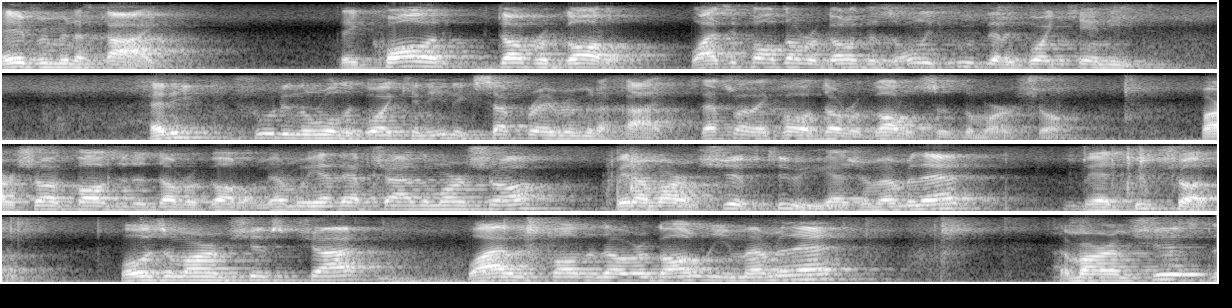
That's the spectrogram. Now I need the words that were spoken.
Avram in Achai. They call it Dover Gadol. Why is it called Dover Gadol? Because it's the only food that a goy can't eat. Any food in the world a goy can eat except for Avram in Achai. That's why they call it Dover Gadol, says the Marshal. Marsha calls it a davar gadol. Remember we had that shot of the Marsha? We had Maharam Shif too. You guys remember that? We had two shots. What was Amarim Shiv's shot? Why it was called a davar gadol? You remember that? The Maharam Shif,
